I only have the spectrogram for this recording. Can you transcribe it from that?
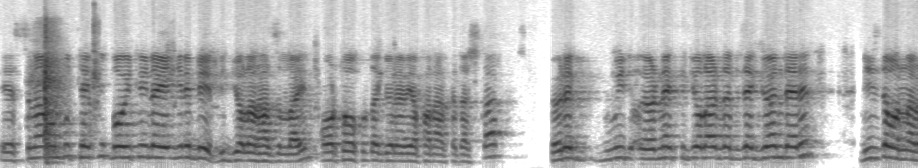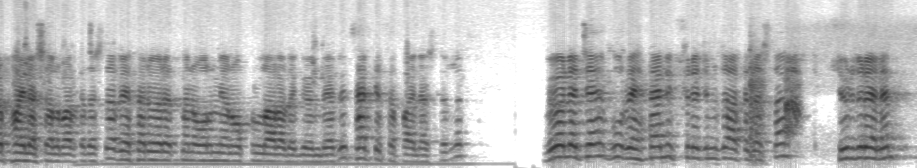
e, sınavın bu teknik boyutuyla ilgili bir videolar hazırlayın. Ortaokulda görev yapan arkadaşlar. Böyle bu vid- örnek videoları da bize gönderin. Biz de onları paylaşalım arkadaşlar. Rehber öğretmeni olmayan okullara da göndeririz. Herkese paylaştırırız. Böylece bu rehberlik sürecimizi arkadaşlar sürdürelim.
